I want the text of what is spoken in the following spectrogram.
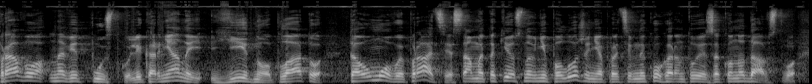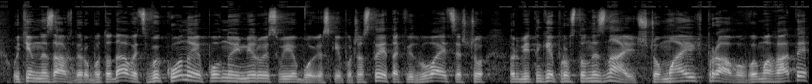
Право на відпустку, лікарняний гідну оплату та умови праці саме такі основні положення працівнику гарантує законодавство. Утім, не завжди роботодавець виконує повною мірою свої обов'язки. Почасти так відбувається, що робітники просто не знають, що мають право вимагати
